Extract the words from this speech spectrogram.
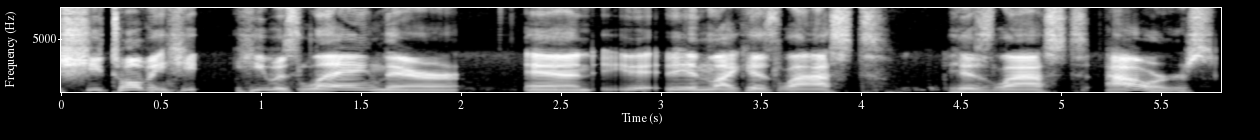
she told me he he was laying there and in like his last his last hours,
